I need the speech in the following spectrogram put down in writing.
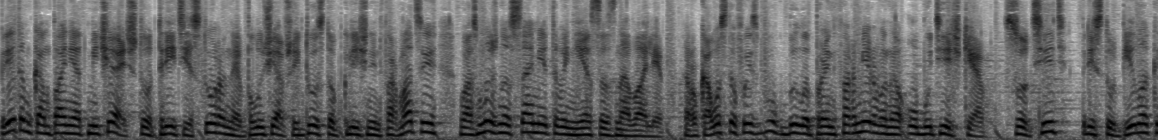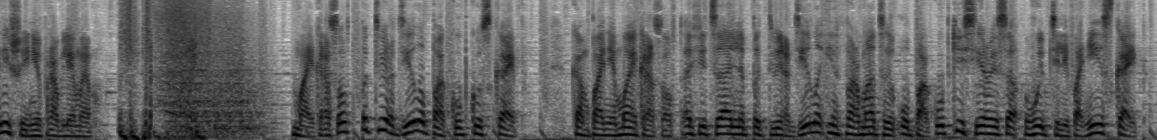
При этом компания отмечает, что третьи стороны, получавшие доступ к личной информации, возможно, сами этого не осознавали. Руководство Facebook было проинформировано об утечке. Соцсеть приступила к решению проблемы. Microsoft подтвердила покупку Skype. Компания Microsoft официально подтвердила информацию о покупке сервиса веб-телефонии Skype.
